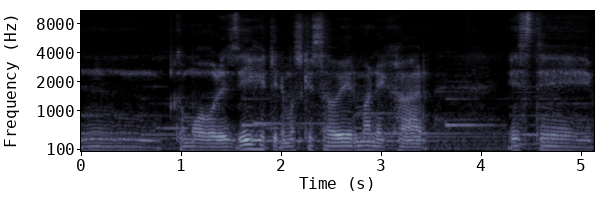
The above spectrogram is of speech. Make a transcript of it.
Mm, como les dije, tenemos que saber manejar este,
